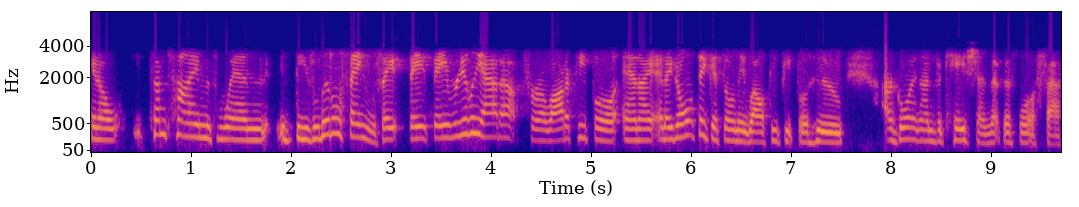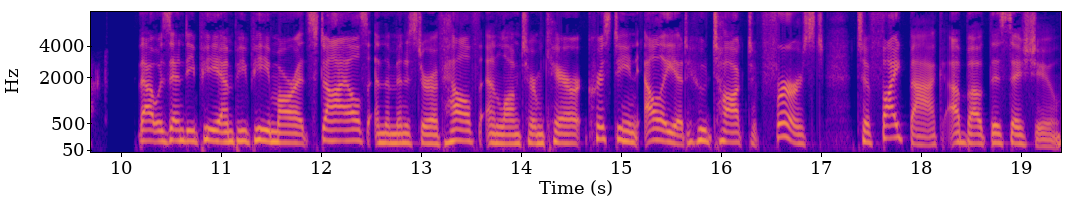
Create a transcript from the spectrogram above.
you know, sometimes when these little things, they, they, they really add up for a lot of people. And I, and I don't think it's only wealthy people who are going on vacation that this will affect. That was NDP MPP Marit Stiles and the Minister of Health and Long Term Care, Christine Elliott, who talked first to Fight Back about this issue.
